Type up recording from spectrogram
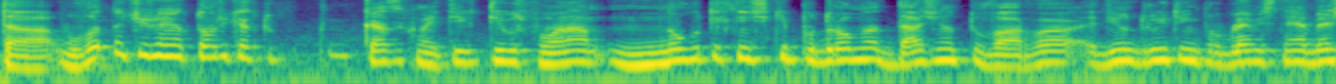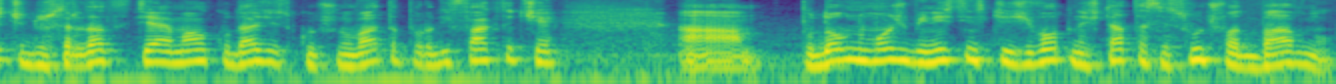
Та, ловът на червения октомври, както казахме и ти, ти го спомена, много технически подробна, даже натоварва. Един от другите им проблеми с нея беше, че до средата тя е малко даже скучновата, поради факта, че а, подобно може би на истинския живот нещата се случват бавно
